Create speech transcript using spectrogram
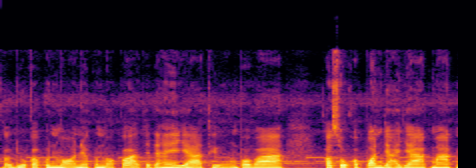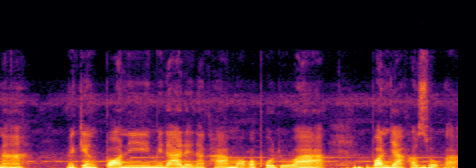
ก็อยู่กับคุณหมอเนี่ยคุณหมอก็อาจจะได้ให้ยาถึง เพราะว่าข้าวสุกเขาป้อนยายากมากนะไม่เกี่ยงป้อนนี่ไม่ได้เลยนะคะ หมอก็พูดอยู่ว่าป้อนยาข้าวสุกอะ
